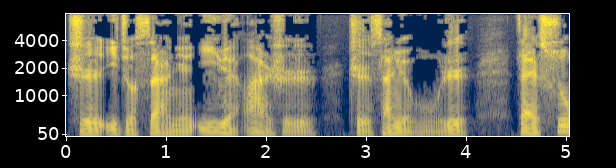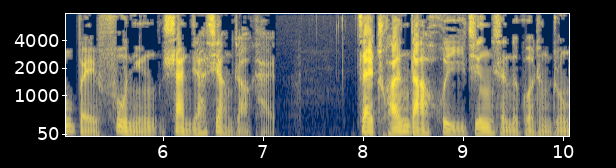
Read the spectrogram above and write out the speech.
是一九四二年一月二十日至三月五日。在苏北阜宁单家巷召开，在传达会议精神的过程中，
